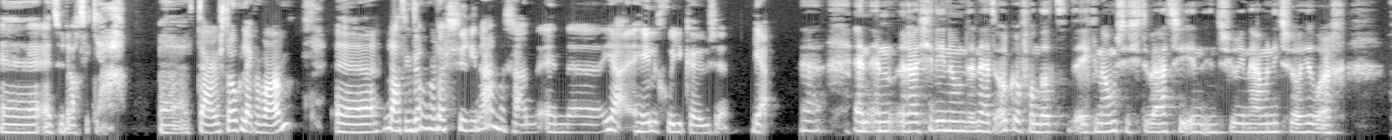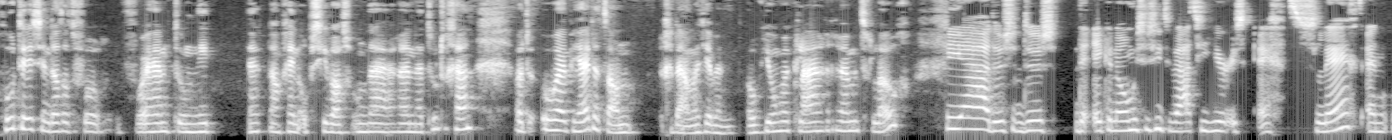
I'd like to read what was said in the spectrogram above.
En toen dacht ik, ja, uh, daar is het ook lekker warm. Uh, laat ik dan maar naar Suriname gaan. En uh, ja, een hele goede keuze. Ja. Ja, en, en Rashidi noemde net ook al van dat de economische situatie in, in Suriname niet zo heel erg goed is. En dat het voor, voor hem toen niet, hè, dan geen optie was om daar naartoe te gaan. Wat, hoe heb jij dat dan gedaan? Want jij bent ook jonge, klare reumatoloog. Ja, dus, dus de economische situatie hier is echt slecht. En,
